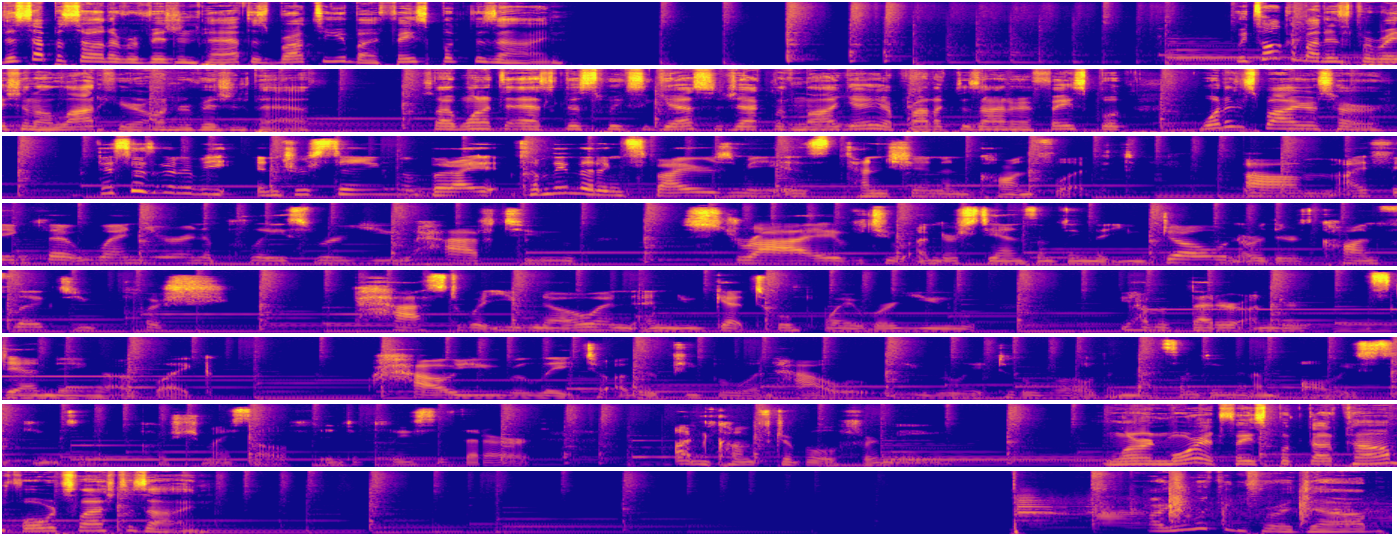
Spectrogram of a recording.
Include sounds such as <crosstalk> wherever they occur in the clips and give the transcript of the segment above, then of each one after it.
This episode of Revision Path is brought to you by Facebook Design. We talk about inspiration a lot here on Revision Path, so I wanted to ask this week's guest, Jacklyn Laryea, a product designer at Facebook, what inspires her? This is going to be interesting, but I something that inspires me is tension and conflict. Um, I think that when you're in a place where you have to strive to understand something that you don't, or there's conflict, you push past what you know and, and you get to a point where you you have a better understanding of like how you relate to other people and how you relate to the world. And that's something that i'm always seeking to like push myself into places that are uncomfortable for me. Learn more at facebook.com forward slash design. Are you looking for a job?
